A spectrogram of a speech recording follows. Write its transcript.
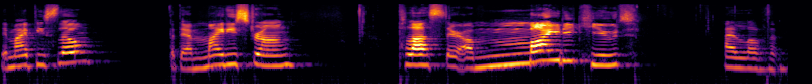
They might be slow, but they're mighty strong. Plus, they are mighty cute. I love them.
